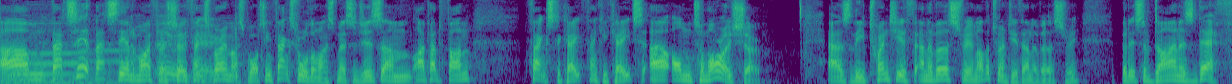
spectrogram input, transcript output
Um, that's it. That's the end of my first show. Thanks go. very much for watching. Thanks for all the nice messages. Um, I've had fun. Thanks to Kate. Thank you, Kate. Uh, on tomorrow's show, as the 20th anniversary, another 20th anniversary, but it's of Diana's death,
